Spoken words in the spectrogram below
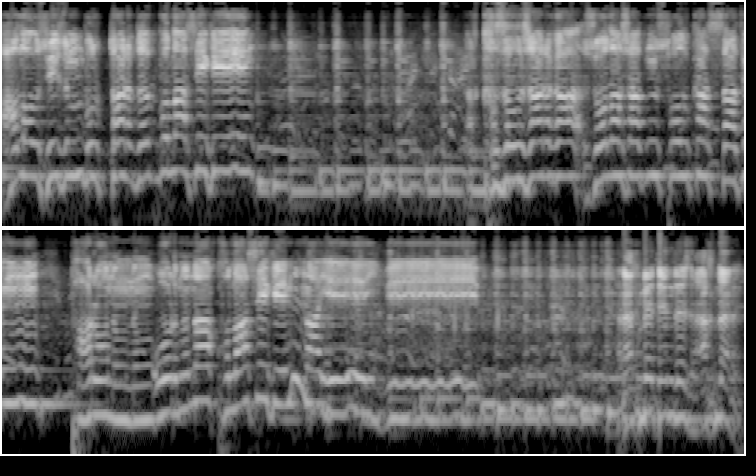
алау сезім бұлттарды бұласа екен қызылжарға жол ашатын сол кассатың пароныңның орнына құлас екен ай рахмет енді ақындар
